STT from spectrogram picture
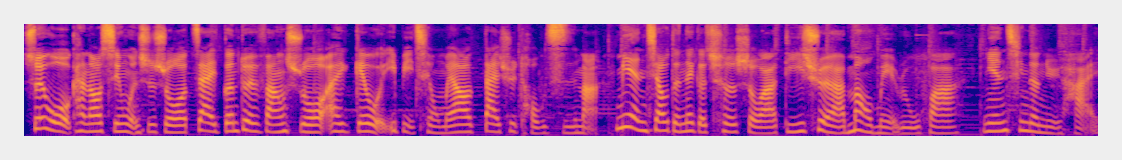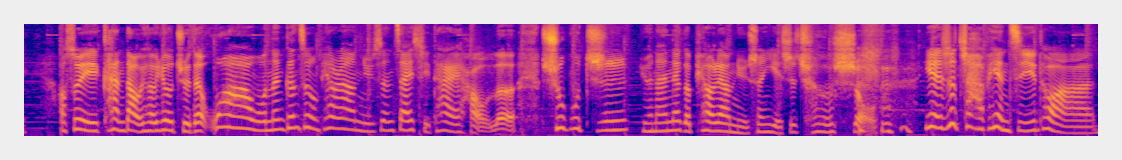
所以我有看到新闻是说，在跟对方说，哎，给我一笔钱，我们要带去投资嘛。面交的那个车手啊，的确啊，貌美如花，年轻的女孩哦，所以看到以后又觉得哇，我能跟这么漂亮的女生在一起太好了。殊不知，原来那个漂亮女生也是车手，也是诈骗集团。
